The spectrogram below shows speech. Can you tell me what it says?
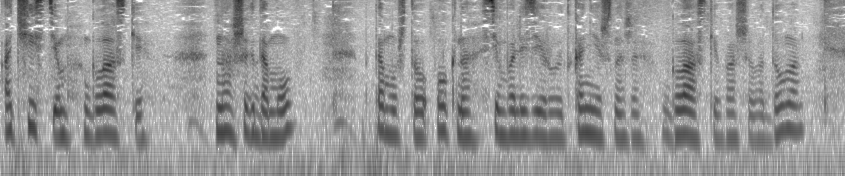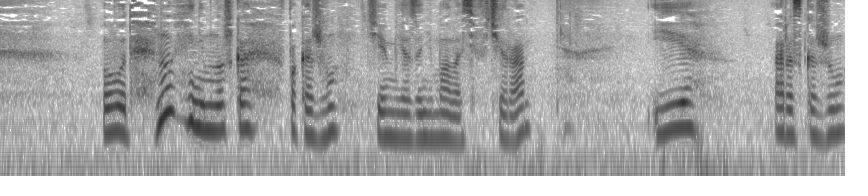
очистим глазки наших домов потому что окна символизируют, конечно же, глазки вашего дома. Вот. Ну и немножко покажу, чем я занималась вчера. И расскажу,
